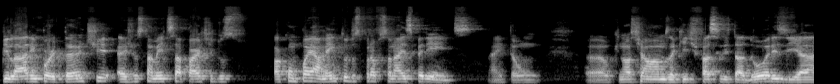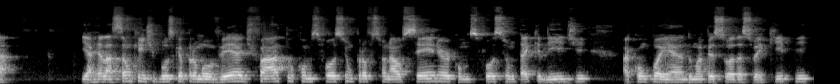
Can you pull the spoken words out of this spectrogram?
pilar importante é justamente essa parte dos acompanhamento dos profissionais experientes. Né? Então, uh, o que nós chamamos aqui de facilitadores e a, e a relação que a gente busca promover é, de fato, como se fosse um profissional sênior, como se fosse um tech lead acompanhando uma pessoa da sua equipe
